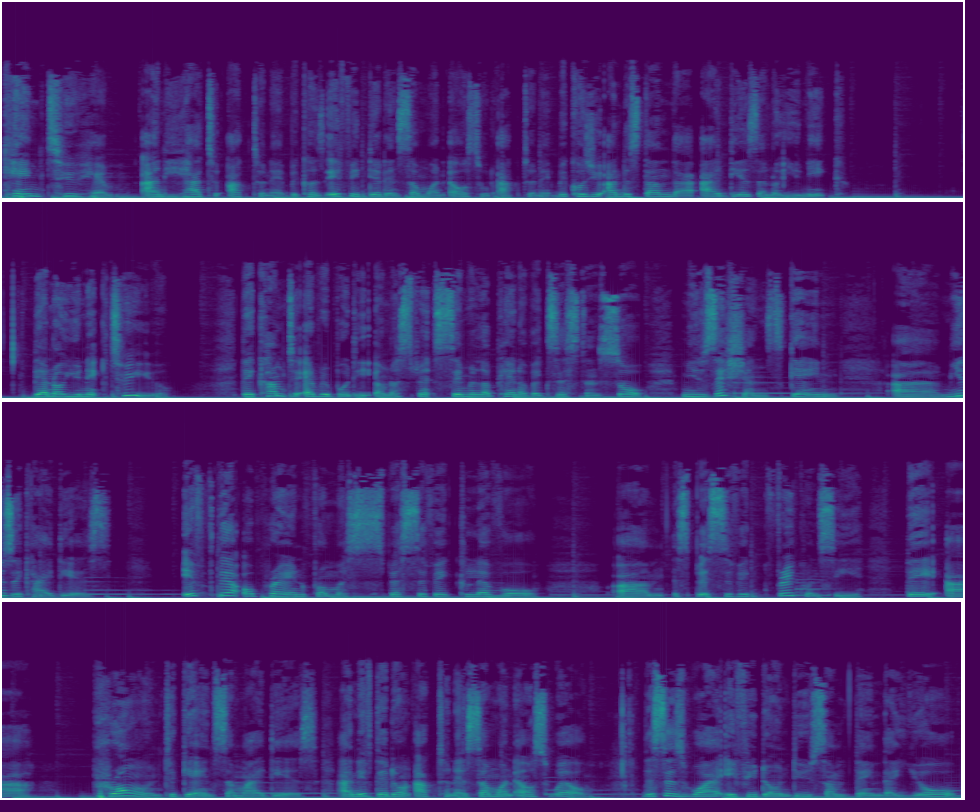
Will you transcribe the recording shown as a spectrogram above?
came to him and he had to act on it because if he didn't someone else would act on it because you understand that ideas are not unique. They're not unique to you they come to everybody on a similar plane of existence. So, musicians getting uh, music ideas, if they're operating from a specific level, um, a specific frequency, they are prone to getting some ideas and if they don't act on it someone else will this is why if you don't do something that you're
